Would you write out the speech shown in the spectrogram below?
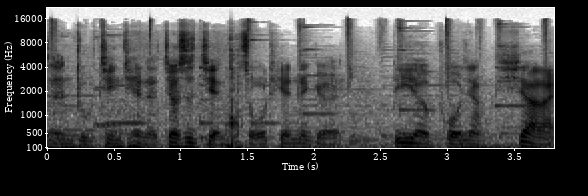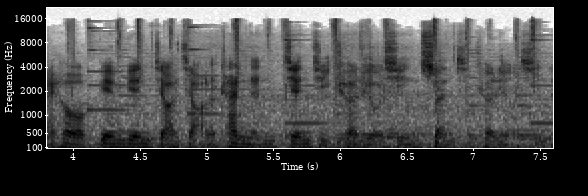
只能赌今天的，就是捡昨天那个第二坡这样下来后边边角角的，看能捡几颗流星，算几颗流星的。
